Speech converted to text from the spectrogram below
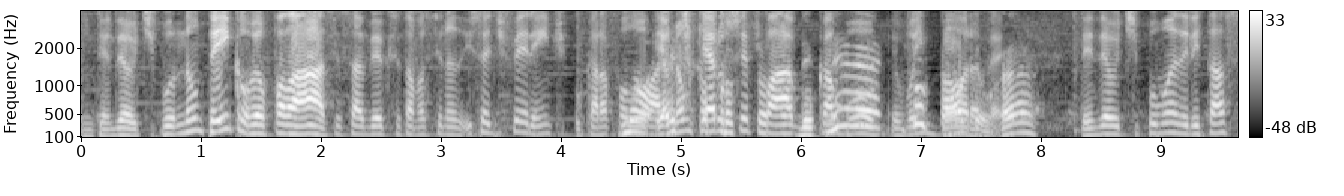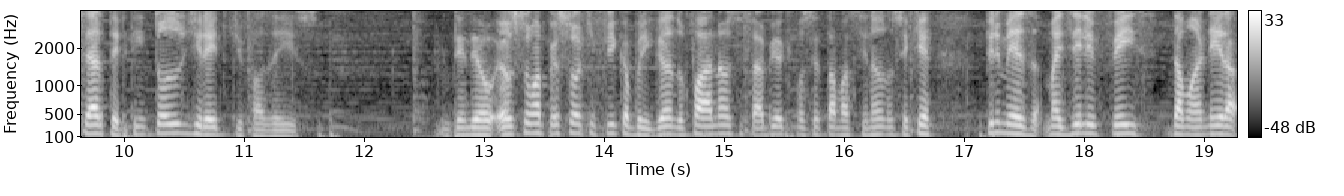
entendeu? Tipo, não tem como eu falar, ah, você sabia que você tava assinando. Isso é diferente. O cara falou, não, eu não quero ser pago, acabou, é, eu vou embora, velho. É. Entendeu? Tipo, mano, ele tá certo, ele tem todo o direito de fazer isso. Entendeu? Eu sou uma pessoa que fica brigando, fala, não, você sabia que você tava assinando, não sei o que. Firmeza, mas ele fez da maneira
